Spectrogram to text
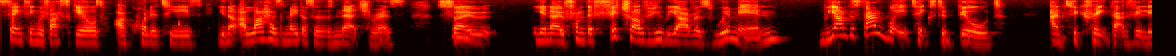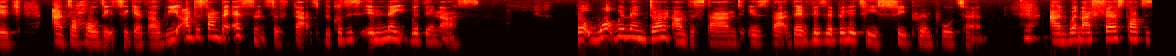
same thing with our skills, our qualities. You know, Allah has made us as nurturers. So, mm. you know, from the feature of who we are as women, we understand what it takes to build and to create that village and to hold it together. We understand the essence of that because it's innate within us. But what women don't understand is that their visibility is super important. And when I first started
